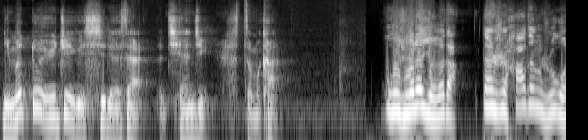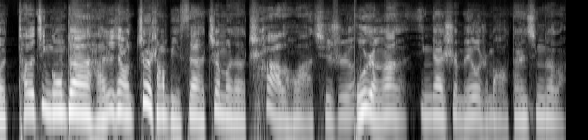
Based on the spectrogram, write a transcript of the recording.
你们对于这个系列赛的前景怎么看？我觉得有的打，但是哈登如果他的进攻端还是像这场比赛这么的差的话，其实湖人啊应该是没有什么好担心的了。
